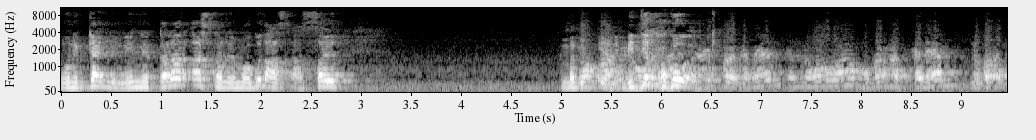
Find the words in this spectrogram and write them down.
ونتكلم لأن القرار أصلا الموجود على السايت ما بي يعني بيديك حقوقك يا جمال إن هو مجرد كلام لغرض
